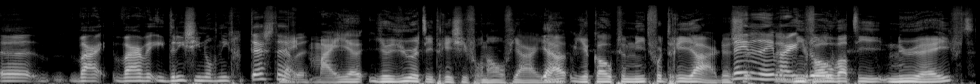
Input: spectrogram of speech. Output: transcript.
eh, waar, waar we Idrissi nog niet getest Nee, hebben. maar je, je huurt Idrissi voor een half jaar. Ja. Ja. Je koopt hem niet voor drie jaar. Dus Nee, nee, nee, maar het niveau bedoel- wat hij nu heeft,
